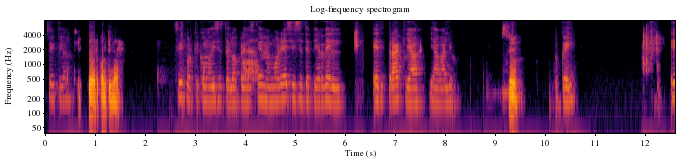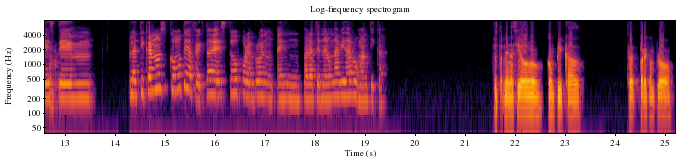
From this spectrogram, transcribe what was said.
Sí, claro. sin poder continuar. Sí, porque como dices, te lo aprendiste de memoria y si se te pierde el, el track, ya, ya valió. Sí. Ok. Este, mm, platícanos, ¿cómo te afecta esto, por ejemplo, en- para tener una vida romántica? También ha sido complicado. O sea, por ejemplo,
